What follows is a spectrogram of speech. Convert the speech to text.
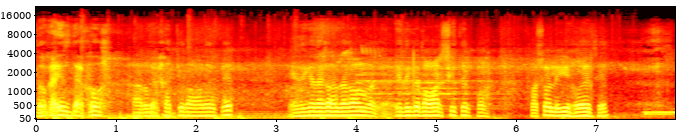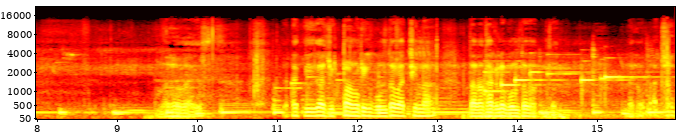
তো গাইজ দেখো আরও দেখাচ্ছি তোমাদেরকে। এদিকে দেখো দেখো, এদিকে তোমার শীতের প- ফসল ই হয়েছে। এটা কী গাছ একটু আমি ঠিক বলতে পারছি না, দাদা থাকলে বলতে পারতো। দেখো গাছের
